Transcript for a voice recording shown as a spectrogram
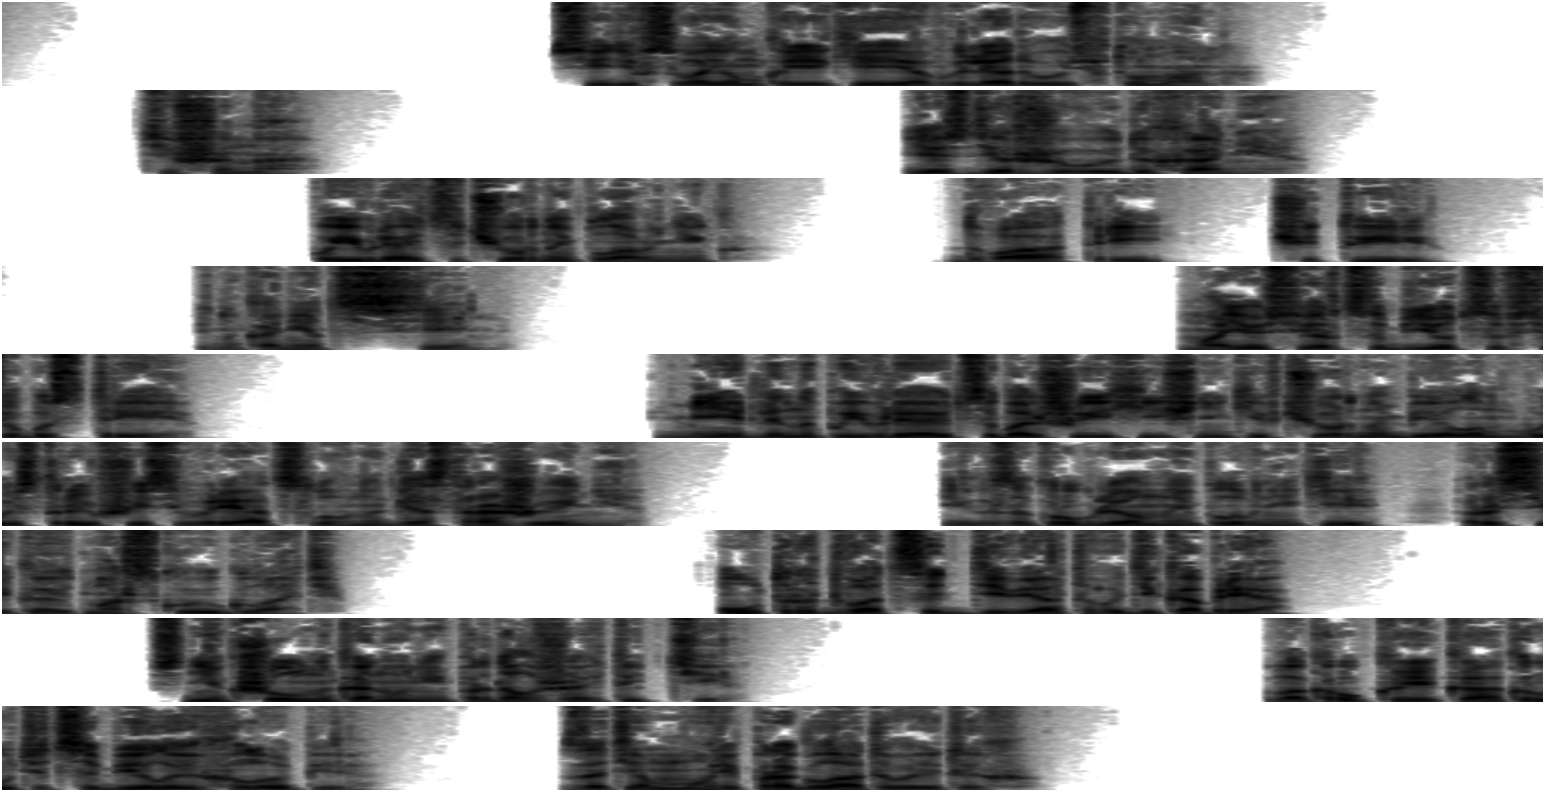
Сидя в своем каяке, я вглядываюсь в туман. Тишина. Я сдерживаю дыхание. Появляется черный плавник. Два, три, четыре. И, наконец, семь. Мое сердце бьется все быстрее. Медленно появляются большие хищники в черно-белом, выстроившись в ряд, словно для сражения. Их закругленные плавники рассекают морскую гладь. Утро 29 декабря. Снег шел накануне и продолжает идти. Вокруг каяка крутятся белые хлопья, затем море проглатывает их.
